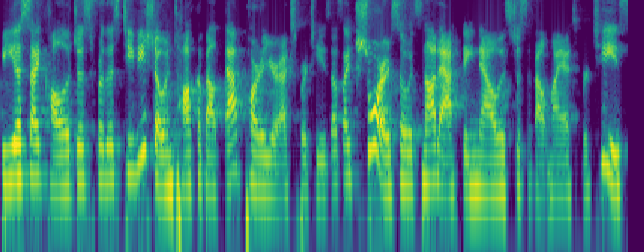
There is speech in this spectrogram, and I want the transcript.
be a psychologist for this TV show and talk about that part of your expertise. I was like, sure. So it's not acting now; it's just about my expertise.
